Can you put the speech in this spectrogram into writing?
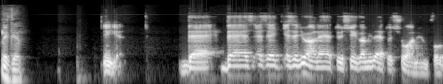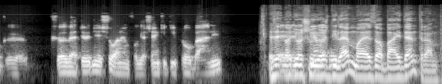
Igen. Igen. De, de ez, ez, egy, ez egy olyan lehetőség, ami lehet, hogy soha nem fog fölvetődni, és soha nem fogja senki kipróbálni. Ez egy nagyon súlyos nem, dilemma, ez a Biden-Trump?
